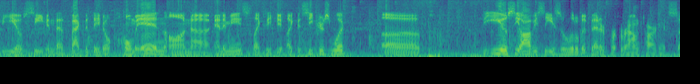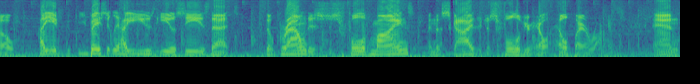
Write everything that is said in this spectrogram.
the EOC and the fact that they don't home in on uh, enemies like they did, like the Seekers would, uh, the EOC obviously is a little bit better for ground targets. So how you, you basically how you use the EOC is that the ground is just full of mines, and the skies are just full of your hell Hellfire rockets. And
